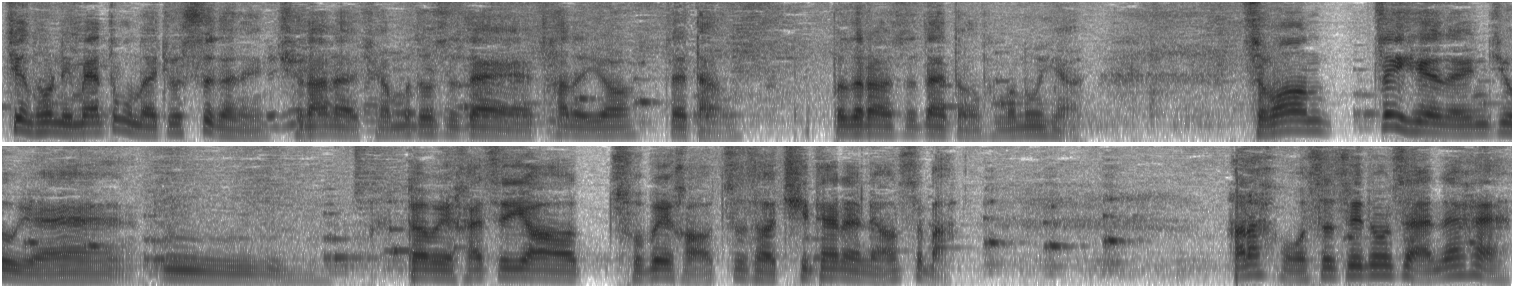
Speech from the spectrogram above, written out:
镜头里面动的就四个人，其他的全部都是在叉着腰在等，不知道是在等什么东西啊。指望这些人救援，嗯，各位还是要储备好至少七天的粮食吧。好了，我是追踪自然灾害，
